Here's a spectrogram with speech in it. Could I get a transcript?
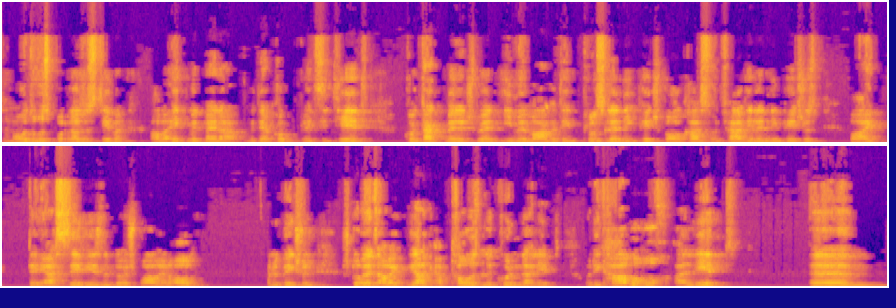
mhm. Autoresponder-Systeme, aber ich mit meiner, mit der Komplexität Kontaktmanagement, E-Mail-Marketing plus Landingpage-Baukasten und fertige Landingpages war ich der erste gewesen im deutschsprachigen Raum. Und da bin ich schon stolz, aber ja, ich habe tausende Kunden erlebt. Und ich habe auch erlebt, ähm,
